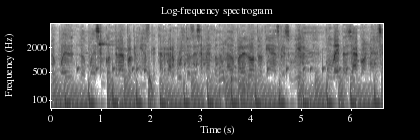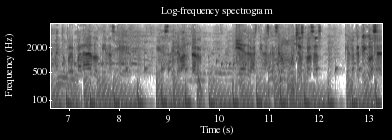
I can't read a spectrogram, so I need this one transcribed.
lo puedes, lo puedes encontrar porque tienes que cargar bultos de cemento de un lado para el otro, tienes que subir cubetas ya con el cemento preparado, tienes que este, levantar piedras, tienes que hacer muchas cosas, que lo que te digo, o sea,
